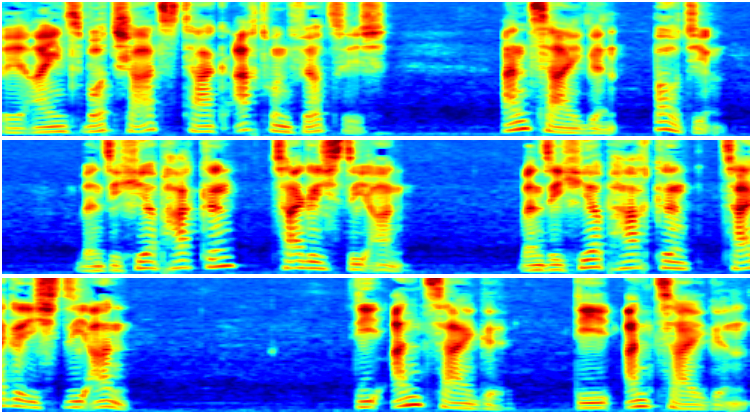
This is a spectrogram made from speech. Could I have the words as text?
B1 Wortschatz Tag 48. Anzeigen, 报警. Wenn Sie hier parken, zeige ich Sie an. Wenn Sie hier parken, zeige ich Sie an. Die Anzeige, die Anzeigen,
